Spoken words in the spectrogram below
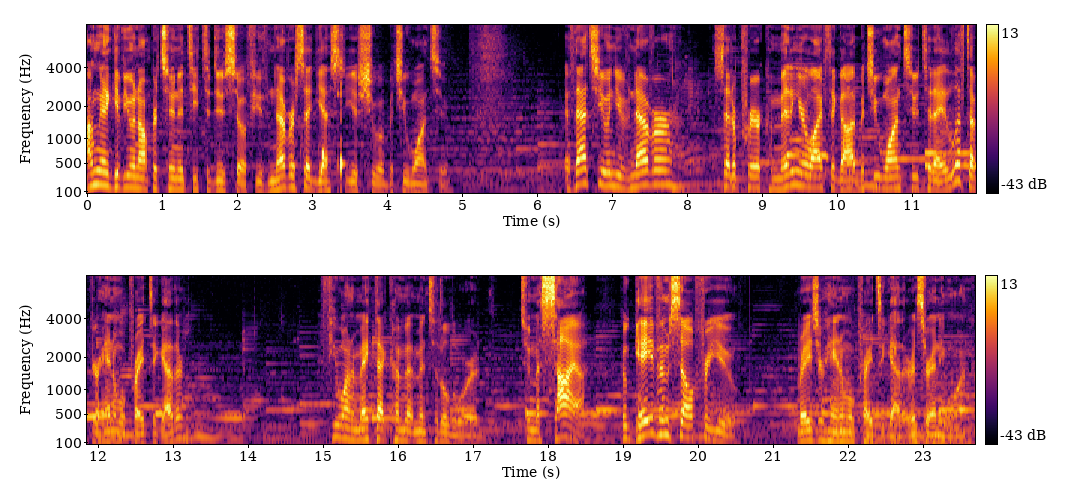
I'm going to give you an opportunity to do so if you've never said yes to Yeshua, but you want to. If that's you and you've never said a prayer committing your life to God, but you want to today, lift up your hand and we'll pray together you want to make that commitment to the Lord, to Messiah who gave himself for you, raise your hand and we'll pray together. Is there anyone?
